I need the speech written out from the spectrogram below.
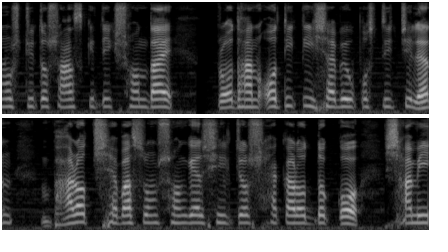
অনুষ্ঠিত সাংস্কৃতিক সন্ধ্যায় প্রধান অতিথি হিসাবে উপস্থিত ছিলেন ভারত সেবাশ্রম সংঘের শিলচর শাখার অধ্যক্ষ স্বামী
